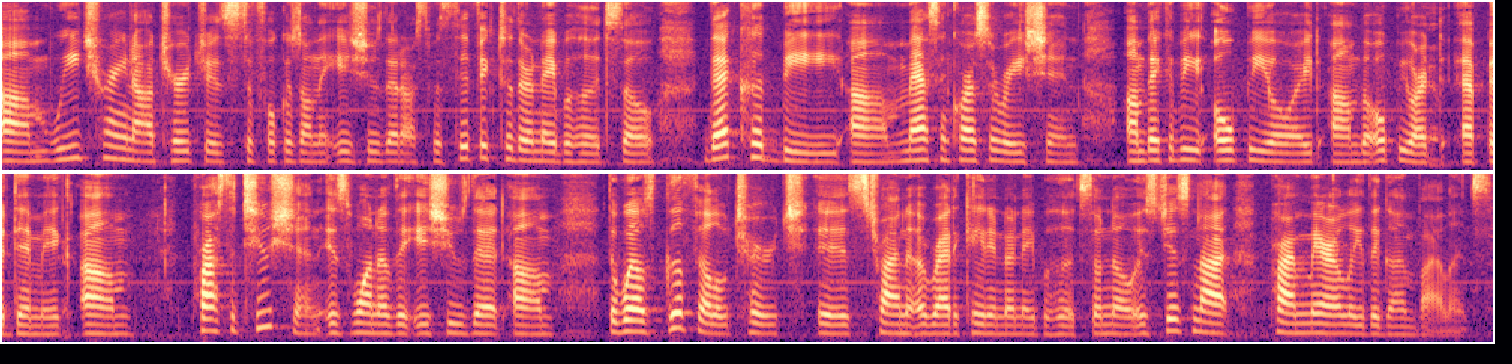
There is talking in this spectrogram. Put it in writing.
um, we train our churches to focus on the issues that are specific to their neighborhood. So that could be um, mass incarceration, um, that could be opioid, um, the opioid yeah. epidemic. Um, prostitution is one of the issues that um, the Wells Goodfellow Church is trying to eradicate in their neighborhood. So no, it's just not primarily the gun violence.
